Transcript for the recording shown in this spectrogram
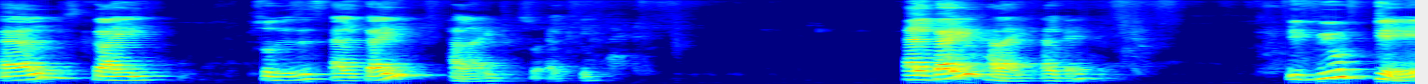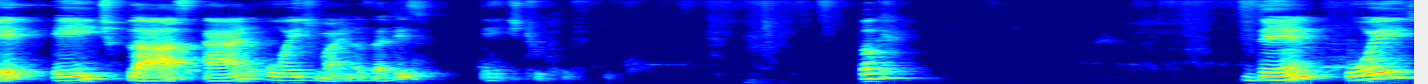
Alkyl. So this is alkyl halide. So alkyl halide. alkyl halide alkyl if you take H plus and OH minus that is H2 okay. Then OH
